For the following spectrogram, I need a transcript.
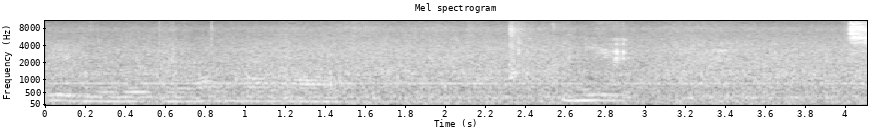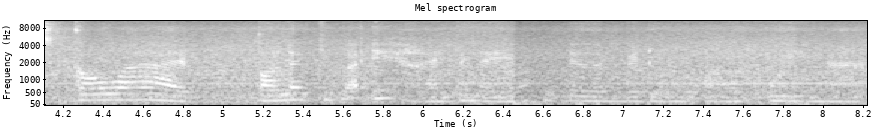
ยี่ดูเลยในห้องนอนนี่ก็ว่าตอนแรกคิดว่าเอ๊ะหายไปไหนก็ไปเดินไปดูเอาคุยงาน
